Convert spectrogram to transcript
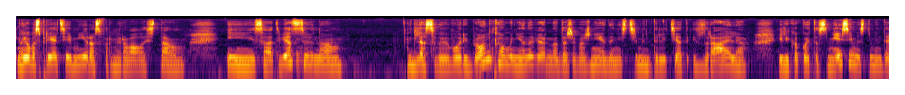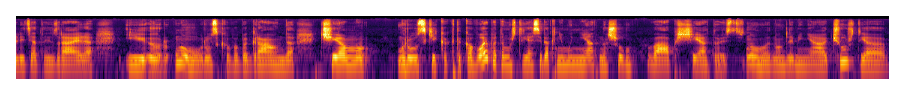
мое восприятие мира сформировалось там. И, соответственно, для своего ребенка мне, наверное, даже важнее донести менталитет Израиля или какой-то смеси менталитета Израиля и ну, русского бэкграунда, чем русский как таковой, потому что я себя к нему не отношу вообще. То есть, ну, он для меня чужд, я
